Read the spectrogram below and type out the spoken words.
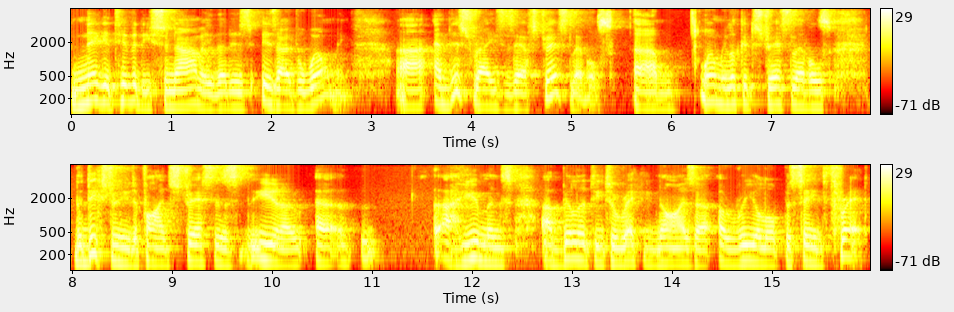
negativity tsunami that is, is overwhelming. Uh, and this raises our stress levels. Um, when we look at stress levels, the dictionary defines stress as, you know, uh, a human's ability to recognize a, a real or perceived threat.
